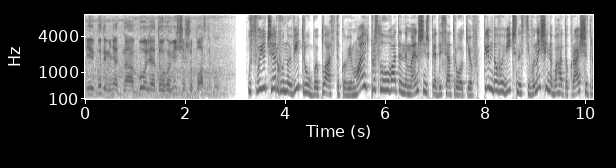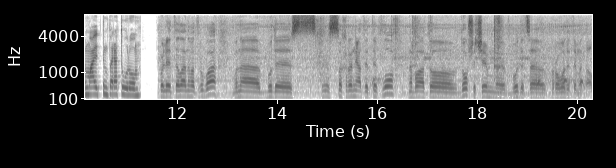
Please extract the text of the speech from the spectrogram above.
і буде міняти на більш довговічнішу пластикову. У свою чергу нові труби пластикові мають прослугувати не менш ніж 50 років. Крім довговічності, вони ще й набагато краще тримають температуру. Поліетиленова труба вона буде зберігати тепло набагато довше, чим буде це проводити метал.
